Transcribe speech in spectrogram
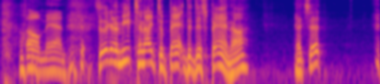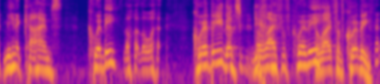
oh, man. So they're going to meet tonight to ban- to disband, huh? That's it. Mina Kimes. Quibi? The, the, what? Quibi, that's the life of Quibi? the life of Quibi.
